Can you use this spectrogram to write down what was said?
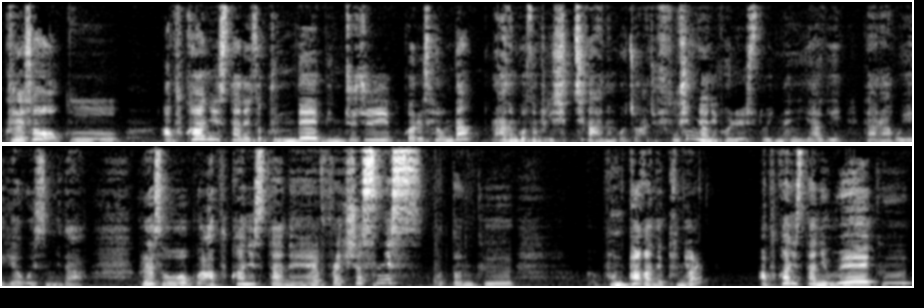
그래서 그 아프가니스탄에서 근대 민주주의 국가를 세운다라는 것은 그렇게 쉽지가 않은 거죠. 아주 수십 년이 걸릴 수도 있는 이야기다라고 얘기하고 있습니다. 그래서 그 아프가니스탄의 프랙셔스니스 어떤 그 분파 간의 분열 아프가니스탄이 왜 그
